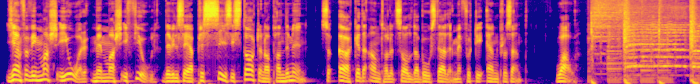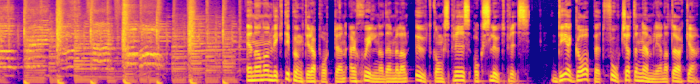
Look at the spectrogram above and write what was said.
Jämför vi mars i år med mars i fjol, det vill säga precis i starten av pandemin, så ökade antalet sålda bostäder med 41 procent. Wow! En annan viktig punkt i rapporten är skillnaden mellan utgångspris och slutpris. Det gapet fortsätter nämligen att öka.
